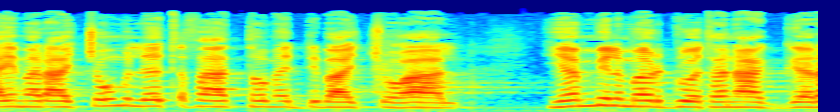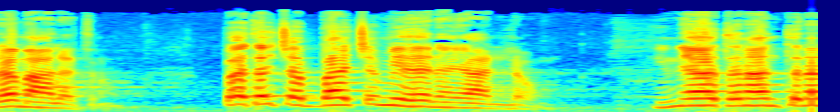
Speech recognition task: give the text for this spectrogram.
አይመራቸውም ለጥፋት ተመድባችኋል የሚል መርዶ ተናገረ ማለት ነው። በተጨባጭም ይሄ ያለው። እኛ ትናንትና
